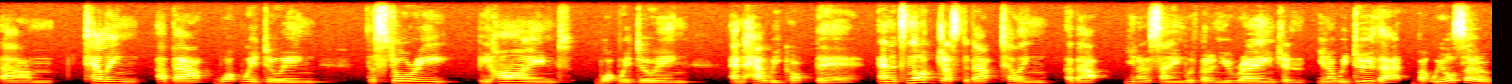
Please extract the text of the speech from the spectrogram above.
um, telling about what we're doing, the story behind what we're doing, and how we got there. And it's not just about telling about you know saying we've got a new range, and you know we do that, but we also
